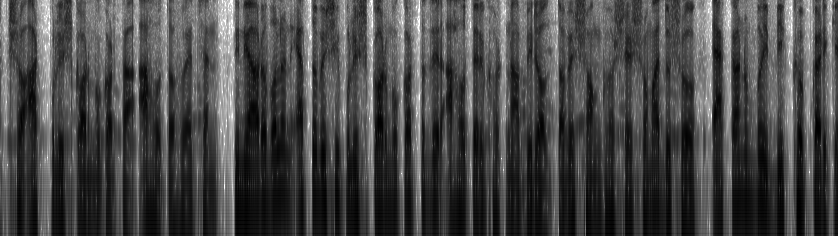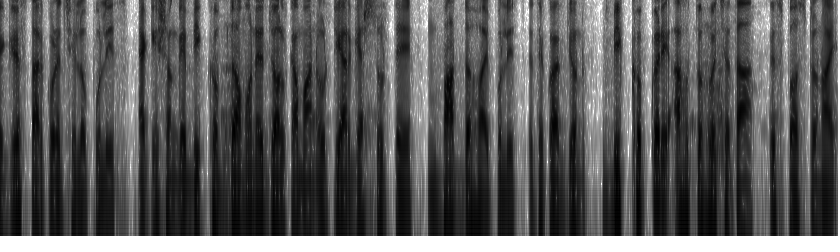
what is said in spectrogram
একশো আট পুলিশ কর্মকর্তা আহত হয়েছেন। তিনি আরও বলেন, এত বেশি পুলিশ কর্মকর্তাদের আহতের ঘটনা বিরল, তবে সংঘর্ষের সময় দুশো একানব্বই বিক্ষোভকারীকে গ্রেফতার করেছিল পুলিশ। একই সঙ্গে বিক্ষোভ দমনে জলকামান ও টিয়ার গ্যাস ছুটতে বাধ্য হয় পুলিশ। এতে কয়েকজন বিক্ষোভকারী আহত হয়েছে তা স্পষ্ট নয়।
